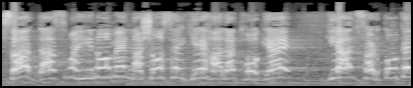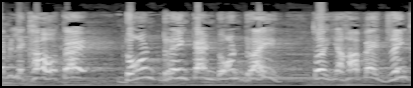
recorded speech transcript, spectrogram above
सर, दस महीनों में नशों से ये हालत हो गया है कि आज सड़कों के भी लिखा होता है don't drink and don't drive तो यहाँ पे ड्रिंक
